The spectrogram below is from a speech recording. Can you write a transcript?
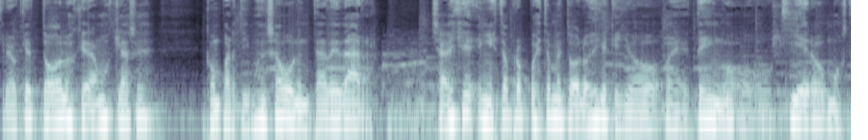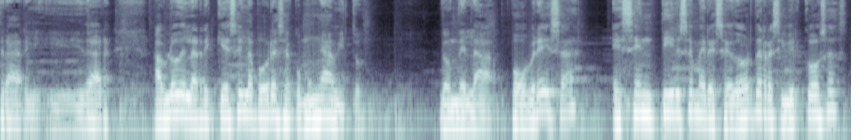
creo que todos los que damos clases compartimos esa voluntad de dar. Sabes que en esta propuesta metodológica que yo eh, tengo o, quiero mostrar y, dar, hablo de la riqueza y la pobreza como un hábito, donde la pobreza es sentirse merecedor de recibir cosas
